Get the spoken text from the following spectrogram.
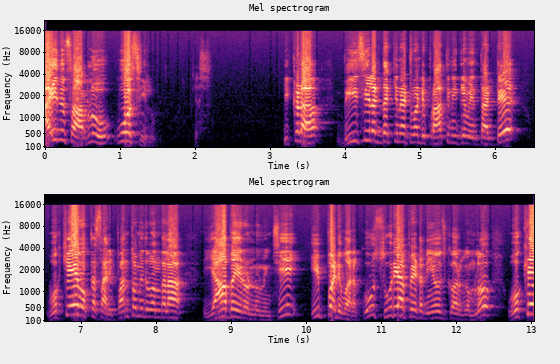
ఐదు సార్లు ఓసీలు. ఇక్కడ బీసీలకు దక్కినటువంటి ప్రాతినిధ్యం ఎంత అంటే ఒకే ఒక్కసారి పంతొమ్మిది వందల యాభై రెండు నుంచి ఇప్పటి వరకు సూర్యాపేట నియోజకవర్గంలో ఒకే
